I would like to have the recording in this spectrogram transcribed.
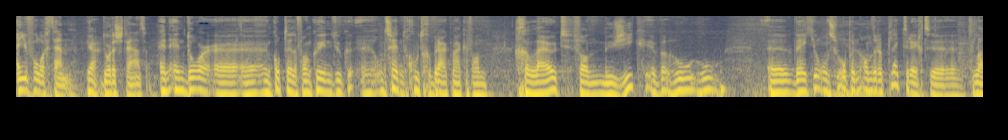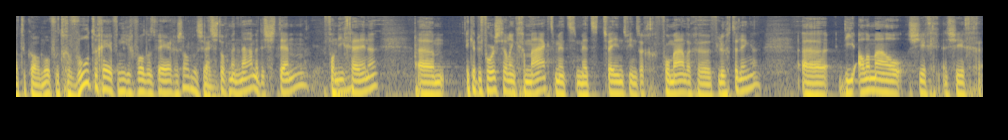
en je volgt hem ja. door de straten. En, en door uh, een koptelefoon kun je natuurlijk ontzettend goed gebruik maken van geluid, van muziek. Hoe, hoe uh, weet je ons op een andere plek terecht uh, te laten komen. Of het gevoel te geven in ieder geval dat we ergens anders zijn. Het is toch met name de stem van diegene. Um, ik heb de voorstelling gemaakt met, met 22 voormalige vluchtelingen. Uh, die allemaal zich, zich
